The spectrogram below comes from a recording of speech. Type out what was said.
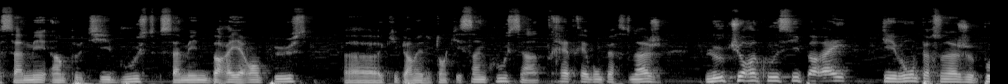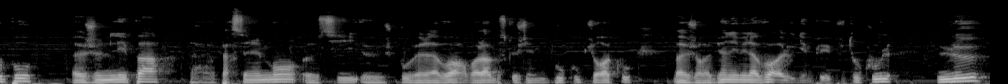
ça met un petit boost. Ça met une barrière en plus. qui permet de tanker 5 coups. C'est un très très bon personnage. Le Kuraku aussi, pareil qui est bon. Personnage Popo, euh, je ne l'ai pas. Euh, personnellement, euh, si je pouvais l'avoir, voilà, parce que j'aime beaucoup Kuraku, bah, j'aurais bien aimé l'avoir et le gameplay est plutôt cool. Le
